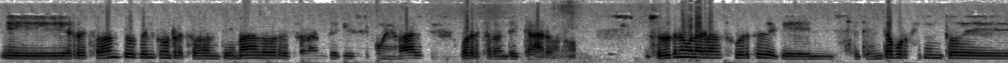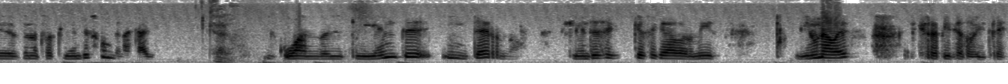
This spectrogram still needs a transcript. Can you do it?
eh, restaurante hotel con restaurante malo, restaurante que se come mal o restaurante caro, ¿no? Nosotros tenemos la gran suerte de que el 70% de, de nuestros clientes son de la calle. Claro. Y cuando el cliente interno, el cliente que se queda a dormir, viene una vez, es que repite dos y tres.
